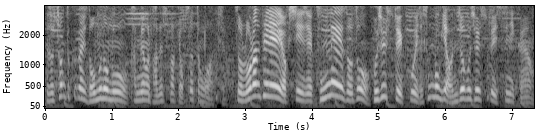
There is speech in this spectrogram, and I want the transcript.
그래서 처음부터 끝까지 너무너무 감명을 받을 수밖에 없었던 것 같아요. 그래서 로랑 페리에 역시 이제 국내에서도 보실 수도 있고 이제 손목에 얹어 보실 수도 있으니까요.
